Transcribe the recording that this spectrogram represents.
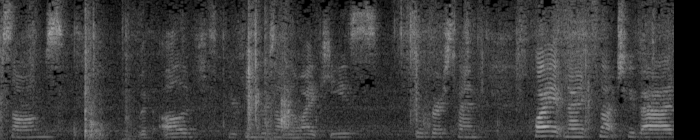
songs with all of your fingers on the white keys for the first time. Quiet Night's not too bad.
